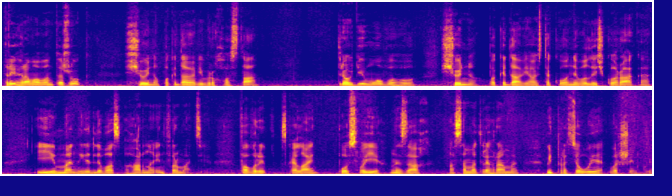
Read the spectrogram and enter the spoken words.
3 грама вантажок. Щойно покидав я віброхвоста трьохдюймового. Щойно покидав я ось такого невеличкого рака. І в мене є для вас гарна інформація. Фаворит Skyline по своїх низах, а саме 3 грами, відпрацьовує вершинкою.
